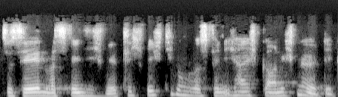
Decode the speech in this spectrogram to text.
Zu sehen, was finde ich wirklich wichtig und was finde ich eigentlich gar nicht nötig.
